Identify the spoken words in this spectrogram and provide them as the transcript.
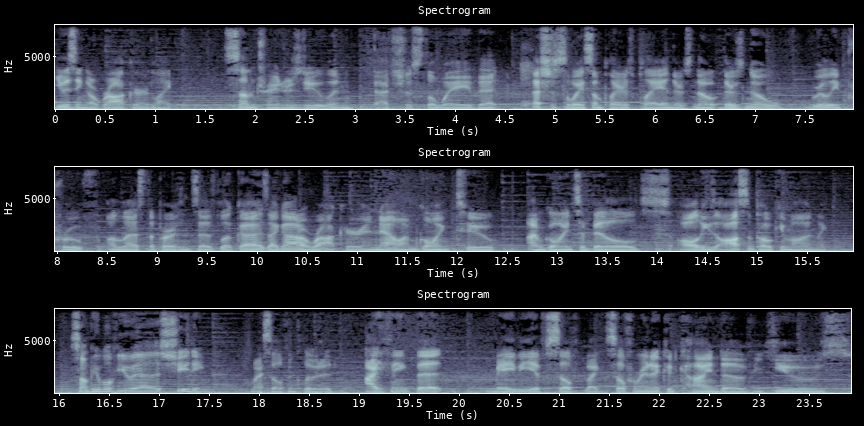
using a rocker like some trainers do and that's just the way that that's just the way some players play and there's no there's no really proof unless the person says look guys i got a rocker and now i'm going to i'm going to build all these awesome pokemon. Like some people view it as cheating myself included. I think that maybe if Silph like Silph Arena could kind of use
